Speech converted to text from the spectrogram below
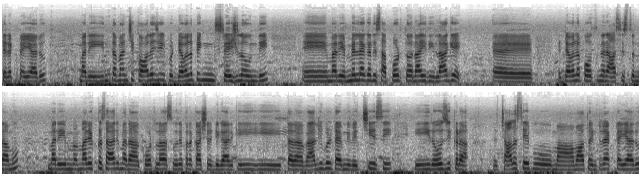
సెలెక్ట్ అయ్యారు. మరి ఇంత మంచి కాలేజీ ఇప్పుడు డెవలపింగ్ స్టేజ్లో ఉంది. మరి ఎమ్మెల్యే గారి సపోర్ట్తోన ఇది ఇలాగే డెవలప్ అవుతుందని ఆశిస్తున్నాము. మరి మ- మరొక్కసారి మన కోట్ల సూర్యప్రకాష్ రెడ్డి గారికి ఈ తన వాల్యుబుల్ టైంని వెచ్చేసి ఈ రోజు ఇక్కడ చాలాసేపు మా మాతో ఇంటరాక్ట్ అయ్యారు.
